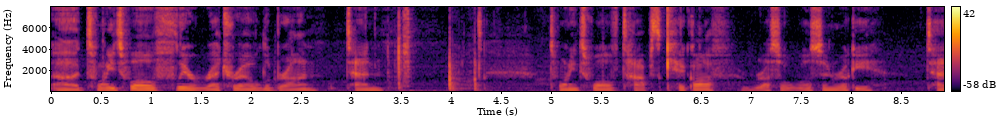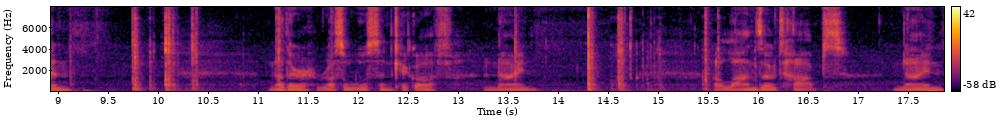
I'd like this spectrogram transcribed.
Uh, 2012 Fleer Retro LeBron 10. 2012 Topps Kickoff Russell Wilson rookie 10. Another Russell Wilson kickoff 9. Alonso Topps, 9.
